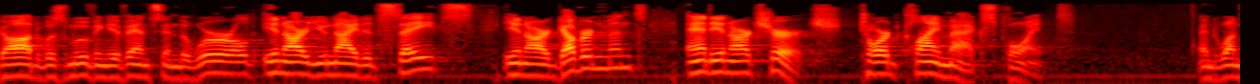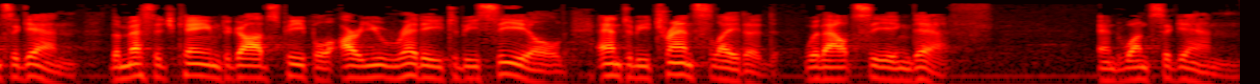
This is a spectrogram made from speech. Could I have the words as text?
God was moving events in the world, in our United States, in our government, and in our church toward climax point. And once again, the message came to God's people Are you ready to be sealed and to be translated without seeing death? And once again,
